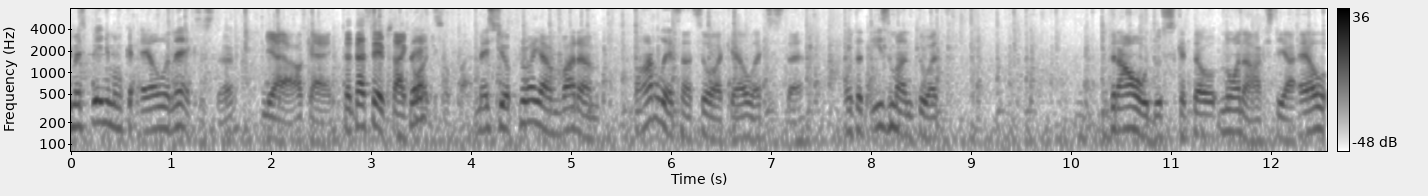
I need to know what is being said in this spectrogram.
ja mēs pieņemam, ka L neeksistē, Jā, ok. Tad tas ir bet psychological fine. mēs joprojām varam pārliecināt cilvēku, ka L eksistē, un tad izmantot draudus, ka tev nonāks tajā L,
